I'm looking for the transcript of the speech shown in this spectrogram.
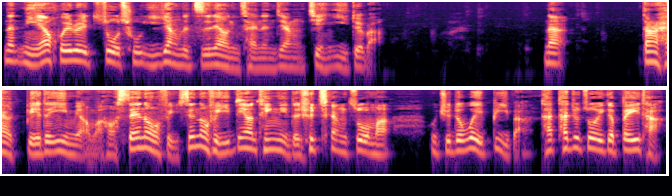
那你要辉瑞做出一样的资料，你才能这样建议，对吧？那当然还有别的疫苗嘛，哈，Sanofi，Sanofi 一定要听你的去这样做吗？我觉得未必吧。他他就做一个贝塔，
